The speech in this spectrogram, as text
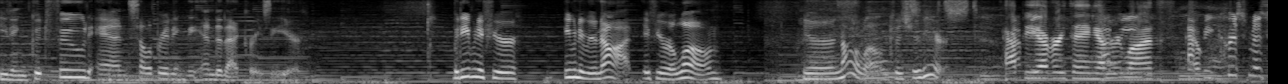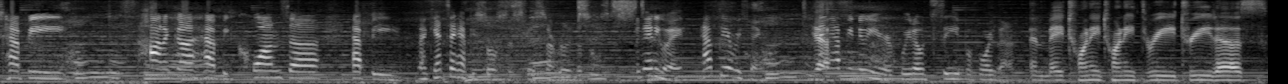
eating good food and celebrating the end of that crazy year. But even if you're even if you're not, if you're alone, you're not alone because you're here. Happy everything, Happy- everyone. Happy Christmas, happy Hanukkah, happy Kwanzaa, happy I can't say happy solstice because it's not really the solstice. But anyway, happy everything. And happy New Year if we don't see you before then. And May 2023 treat us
